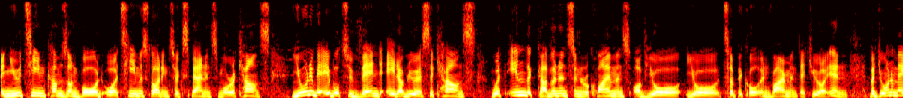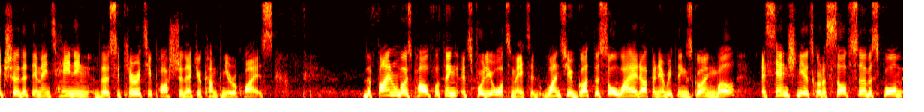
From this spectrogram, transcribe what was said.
a new team comes on board or a team is starting to expand into more accounts. You want to be able to vend AWS accounts within the governance and requirements of your, your typical environment that you are in, but you want to make sure that they're maintaining the security posture that your company requires. The final most powerful thing, it's fully automated. Once you've got this all wired up and everything's going well, essentially it's got a self-service form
